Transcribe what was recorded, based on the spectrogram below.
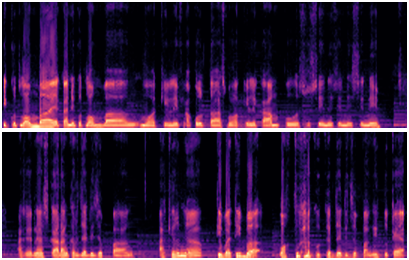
ikut lomba ya kan ikut lomba mewakili fakultas mewakili kampus terus sini sini sini. Akhirnya sekarang kerja di Jepang. Akhirnya tiba-tiba waktu aku kerja di Jepang itu kayak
